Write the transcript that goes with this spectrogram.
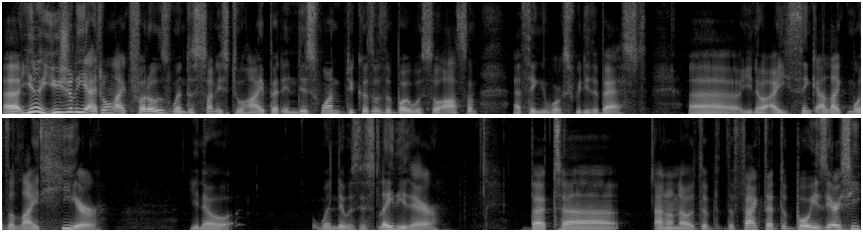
Uh, you know, usually I don't like photos when the sun is too high, but in this one, because of the boy was so awesome, I think it works really the best. Uh, you know, I think I like more the light here, you know, when there was this lady there. But uh, I don't know, the, the fact that the boy is there. I see,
